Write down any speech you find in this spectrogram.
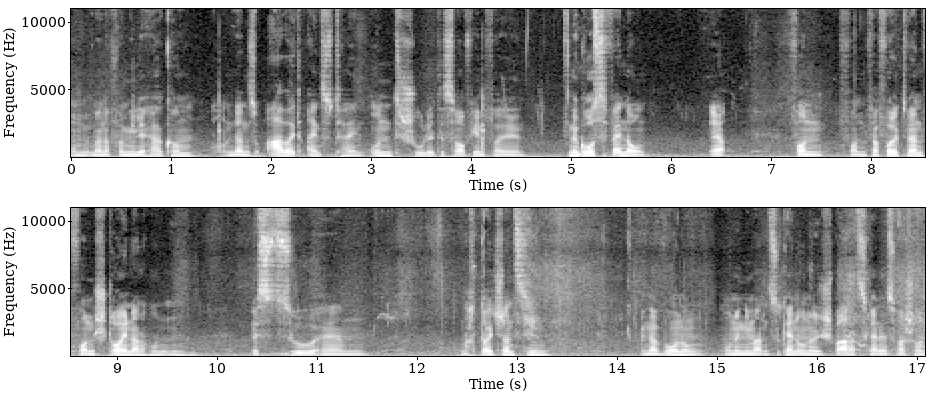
und mit meiner Familie herkommen und dann so Arbeit einzuteilen und Schule, das war auf jeden Fall eine große Veränderung. Ja. Von, von verfolgt werden von Streunerhunden bis zu ähm, nach Deutschland ziehen, in der Wohnung, ohne niemanden zu kennen, ohne die Sprache zu kennen. Das war schon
